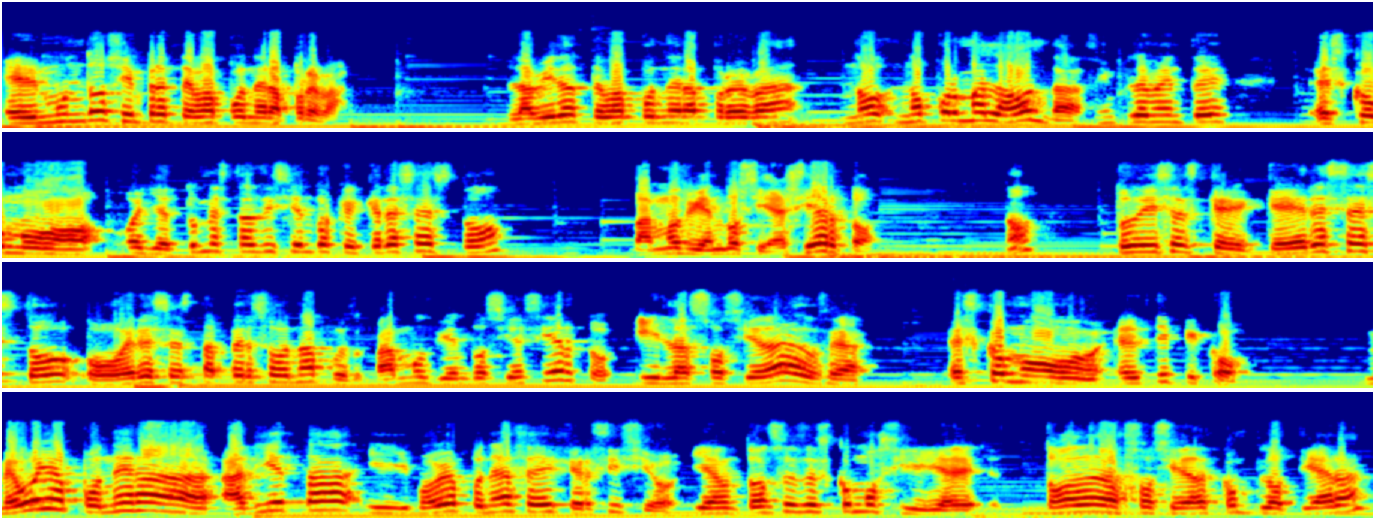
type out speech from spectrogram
el mundo siempre te va a poner a prueba la vida te va a poner a prueba, no, no por mala onda, simplemente es como, oye, tú me estás diciendo que crees esto, vamos viendo si es cierto, ¿no? Tú dices que, eres esto o eres esta persona, pues vamos viendo si es cierto. Y la sociedad, o sea, es como el típico, me voy a poner a, dieta y me voy a poner a hacer ejercicio. Y entonces es como si eh, toda la sociedad comploteara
